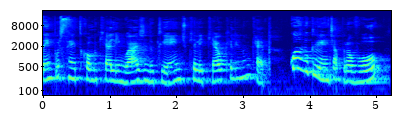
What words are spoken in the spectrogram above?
100% como que é a linguagem do cliente, o que ele quer, o que ele não quer. Quando o cliente aprovou,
